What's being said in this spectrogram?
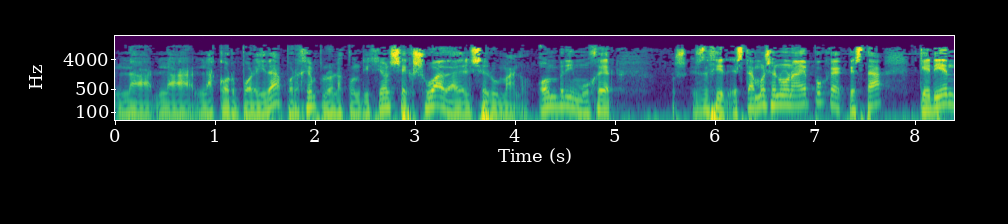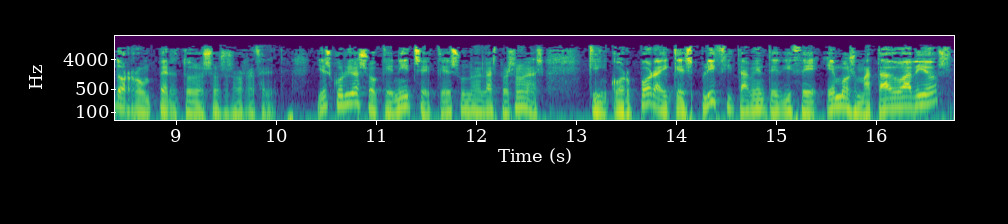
la, la, corporeidad, por ejemplo, la condición sexuada del ser humano, hombre y mujer. Pues, es decir, estamos en una época que está queriendo romper todos esos, referentes. Y es curioso que Nietzsche, que es una de las personas que incorpora y que explícitamente dice hemos matado a Dios,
